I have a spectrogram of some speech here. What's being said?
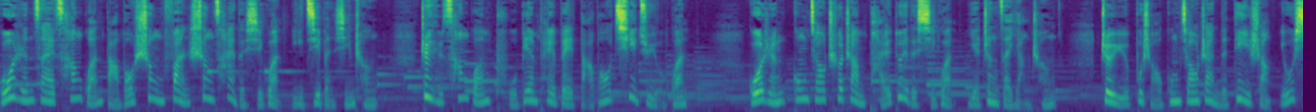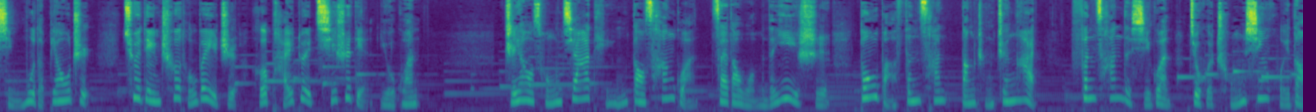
国人在餐馆打包剩饭剩菜的习惯已基本形成，这与餐馆普遍配备打包器具有关。国人公交车站排队的习惯也正在养成，这与不少公交站的地上有醒目的标志，确定车头位置和排队起始点有关。只要从家庭到餐馆，再到我们的意识，都把分餐当成真爱，分餐的习惯就会重新回到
